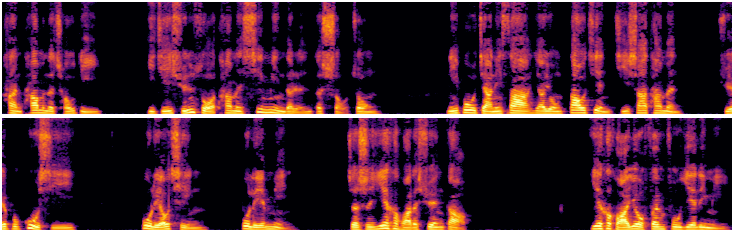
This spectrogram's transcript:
和他们的仇敌，以及寻索他们性命的人的手中。尼布贾尼撒要用刀剑击杀他们，绝不顾惜，不留情，不怜悯。这是耶和华的宣告。耶和华又吩咐耶利米：“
